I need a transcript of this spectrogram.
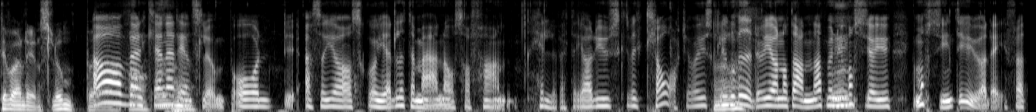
Det var en ren slump. Ja, verkligen en Mm. ren slump. Och alltså jag skojade lite med henne och sa fan, helvete, jag hade ju skrivit klart. Jag skulle Mm. gå vidare och göra något annat. Men Mm. nu måste jag ju, jag måste ju intervjua dig. För att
